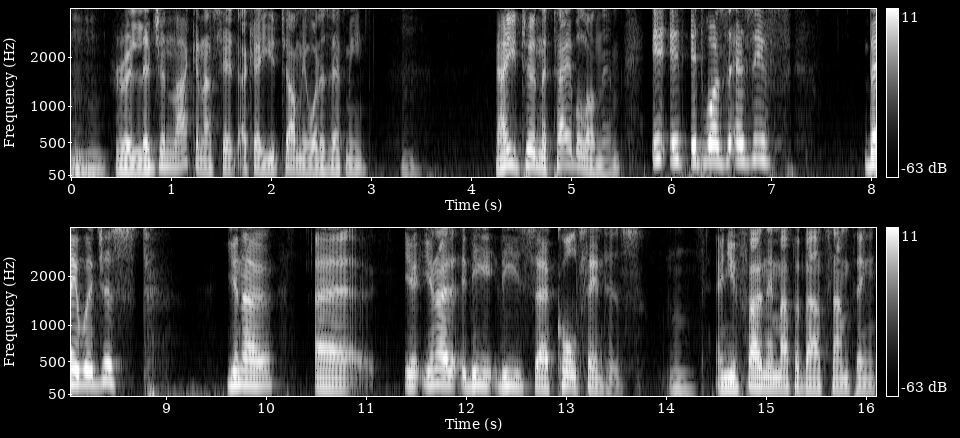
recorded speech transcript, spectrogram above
mm-hmm. religion like. And I said, okay, you tell me, what does that mean? Hmm. Now you turn the table on them. It, it, it was as if they were just, you know, uh, you, you know, the, these uh, call centers mm. and you phone them up about something,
